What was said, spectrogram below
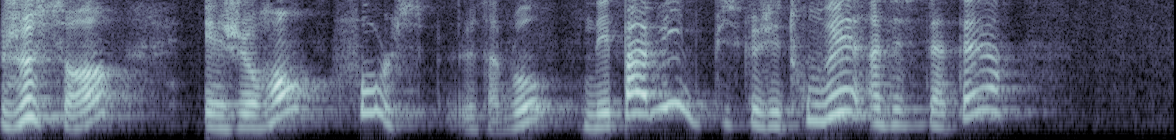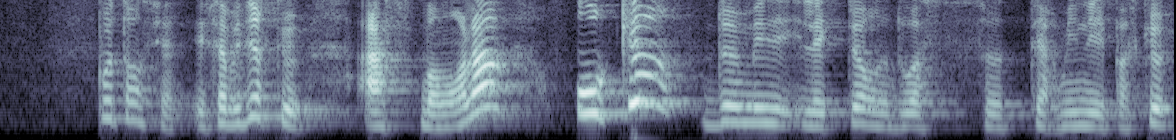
je sors et je rends false. Le tableau n'est pas vide puisque j'ai trouvé un destinataire potentiel. Et ça veut dire que à ce moment-là, aucun de mes lecteurs ne doit se terminer parce que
